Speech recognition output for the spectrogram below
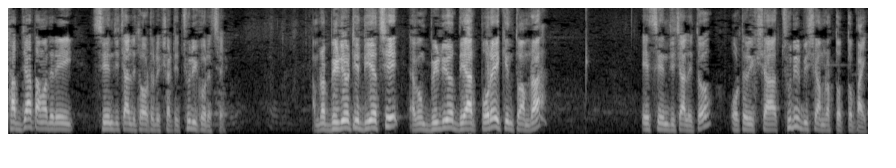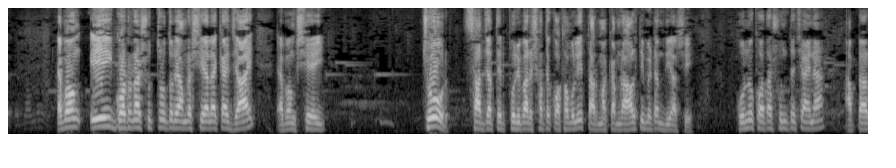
সাজ্জাদ আমাদের এই সিএনজি চালিত অটোরিকশাটি চুরি করেছে। আমরা ভিডিওটি দিয়েছি এবং ভিডিও দেওয়ার পরেই কিন্তু আমরা এই সিএনজি চালিত অটোরিকশা চুরির বিষয়ে আমরা তথ্য পাই। এবং এই ঘটনার সূত্র ধরে আমরা সে এলাকায় যাই এবং সেই চোর সাজ্জাতের পরিবারের সাথে কথা বলি, তার মাকে আমরা আলটিমেটাম দিয়ে আসি। কোনো কথা শুনতে চাই না। আপনার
